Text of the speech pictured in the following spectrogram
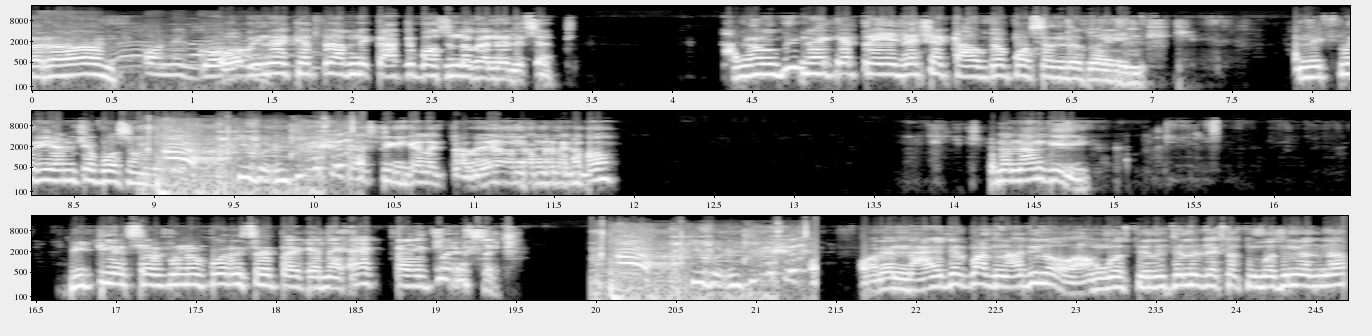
গরম। অনেক গরম। অভিনয় ক্ষেত্রে আপনি কাকে পছন্দ করেন এদেশে আমি অভিনয় ক্ষেত্রে এই দেশে কাউকে পছন্দ করি। আমি কোরিয়ানকে পছন্দ করি। কাস্টিং ক্যারেক্টার নামটা লেখা তো। তোমার নাম কি? বিটিএস এর কোনো পরিচয় থাকে না একটাই পরিচয়। ওরে নায়কের পাঠ না দিল আমগো ছেলে ছেলে যে একটা তুমা ছিল না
